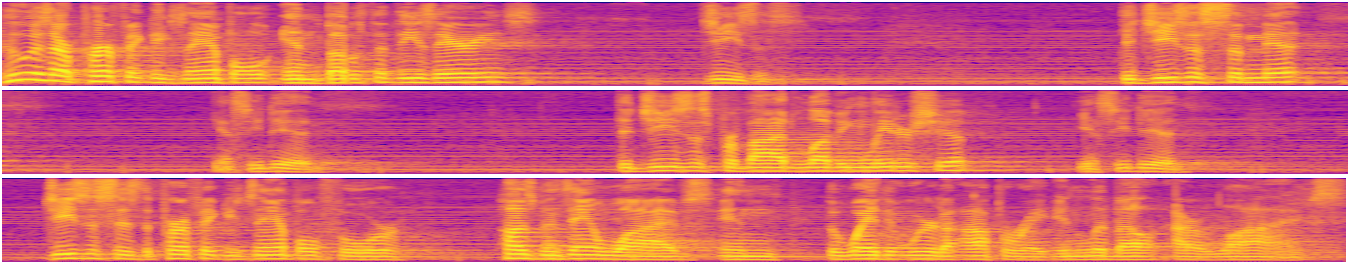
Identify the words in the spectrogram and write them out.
who is our perfect example in both of these areas? Jesus. Did Jesus submit? Yes, he did. Did Jesus provide loving leadership? Yes, he did. Jesus is the perfect example for husbands and wives in the way that we're to operate and live out our lives.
